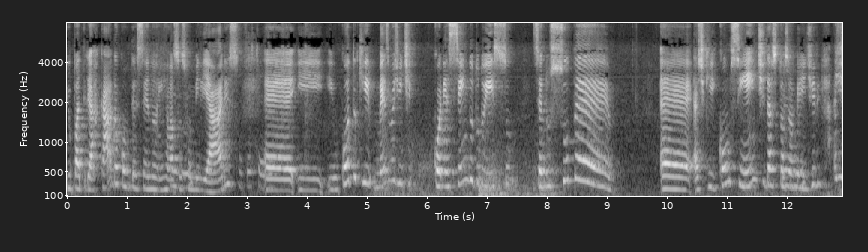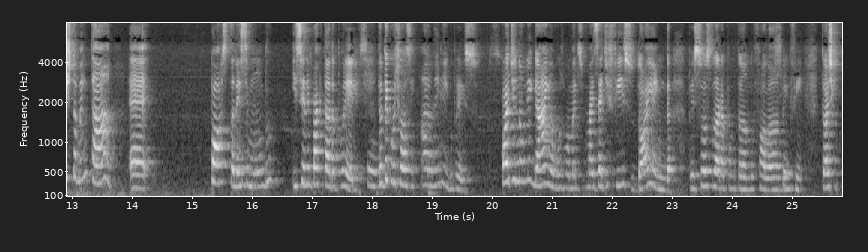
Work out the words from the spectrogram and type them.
e o patriarcado acontecendo em relações familiares, Com certeza. é, e, e o quanto que, mesmo a gente conhecendo tudo isso, sendo super, é, acho que consciente da situação que a gente vive, a gente também tá é, posta nesse mundo e sendo impactada por ele. Sim. Então tem como a gente falar assim, ah, eu nem ligo pra isso. Pode não ligar em alguns momentos, mas é difícil, dói ainda. Pessoas hora apontando, falando, Sim. enfim. Então acho que,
